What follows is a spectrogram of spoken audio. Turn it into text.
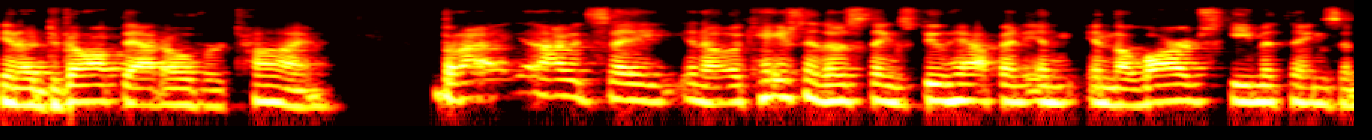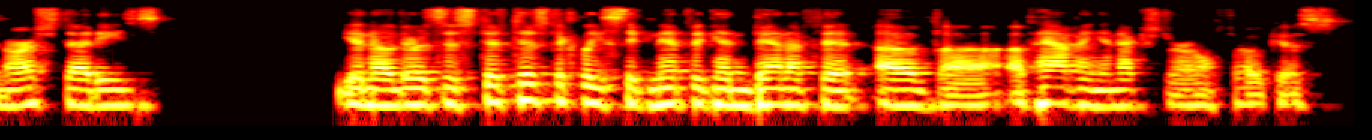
you know developed that over time but I, I would say, you know, occasionally those things do happen in, in the large scheme of things in our studies. You know, there's a statistically significant benefit of, uh, of having an external focus.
